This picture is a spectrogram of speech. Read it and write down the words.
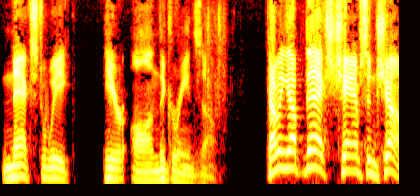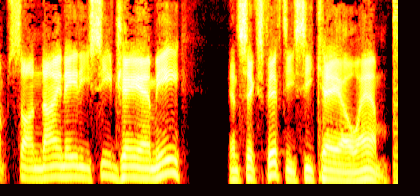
next week here on the Green Zone. Coming up next, Champs and Chumps on 980 CJME and 650 CKOM.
